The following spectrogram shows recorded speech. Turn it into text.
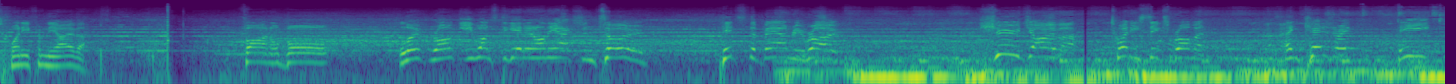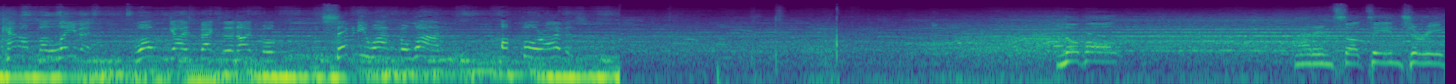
20 from the over. Final ball. Luke Ronchi, he wants to get in on the action too. Hits the boundary rope. Huge over. 26 from it. And Kesrick, he cannot believe it. Walton goes back to the notebook. 71 for 1 off 4 No ball. That insult to injury.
